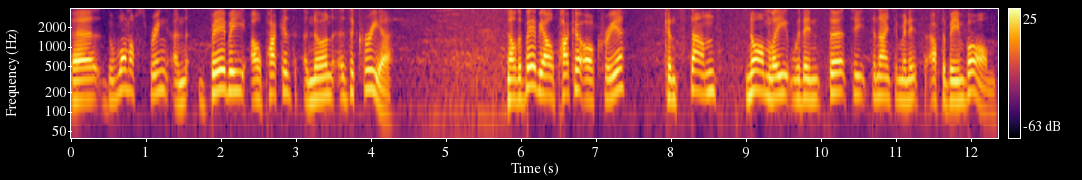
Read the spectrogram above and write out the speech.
Uh, the one offspring and baby alpacas are known as a cria. Now the baby alpaca or cria can stand normally within 30 to 90 minutes after being born.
